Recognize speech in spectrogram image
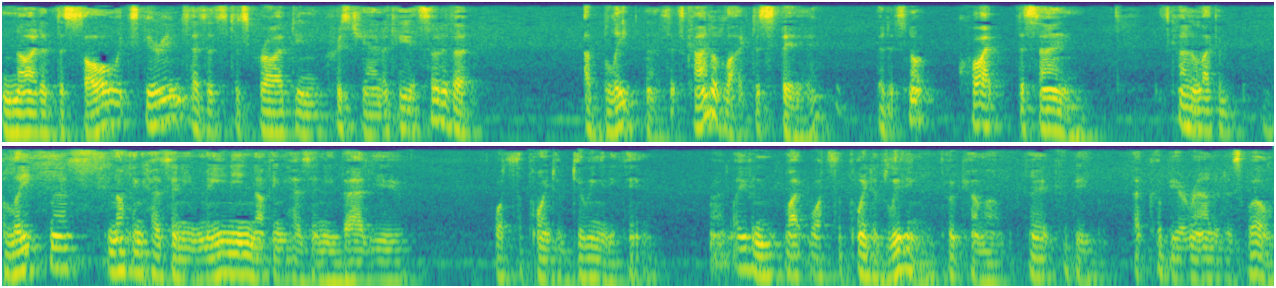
night of the soul experience as it's described in Christianity. It's sort of a a bleakness. It's kind of like despair, but it's not quite the same. It's kind of like a bleakness. Nothing has any meaning, nothing has any value. What's the point of doing anything? Right? Even like what's the point of living could come up. It could be that could be around it as well.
